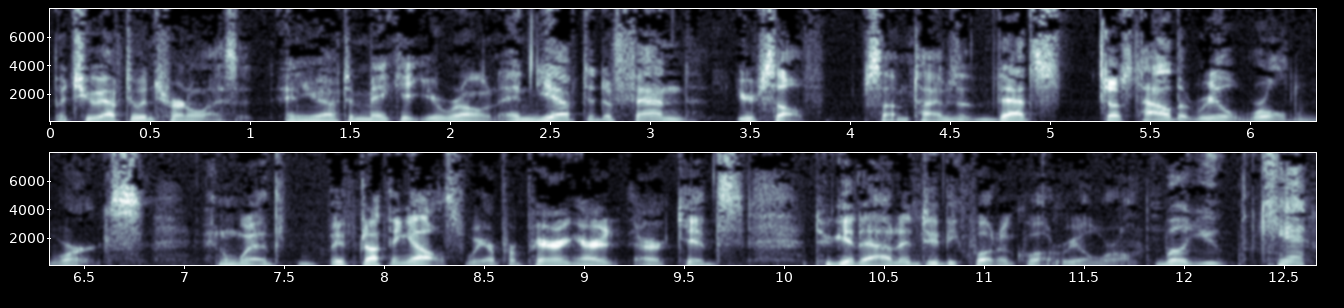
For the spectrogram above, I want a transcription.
but you have to internalize it and you have to make it your own, and you have to defend yourself. Sometimes that's just how the real world works, and with if nothing else, we are preparing our our kids to get out into the quote unquote real world. Well, you can't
